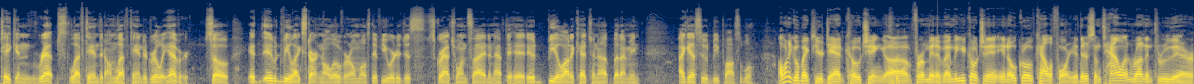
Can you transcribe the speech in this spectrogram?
taken reps left-handed on left-handed really ever. So it it would be like starting all over almost if you were to just scratch one side and have to hit. It would be a lot of catching up, but I mean, I guess it would be possible. I want to go back to your dad coaching uh, for a minute. I mean, you're coaching in, in, Elk Grove, California. There's some talent running through mm-hmm. there.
